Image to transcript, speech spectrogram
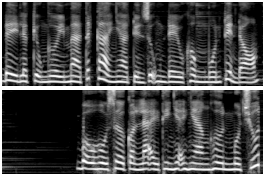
đây là kiểu người mà tất cả nhà tuyển dụng đều không muốn tuyển đó. Bộ hồ sơ còn lại thì nhẹ nhàng hơn một chút.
